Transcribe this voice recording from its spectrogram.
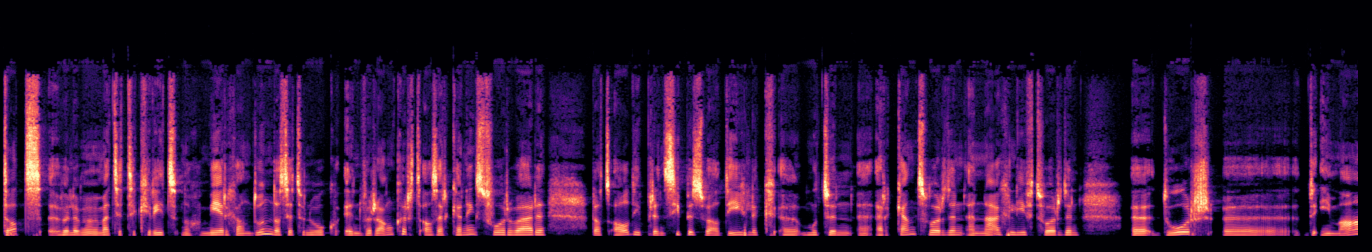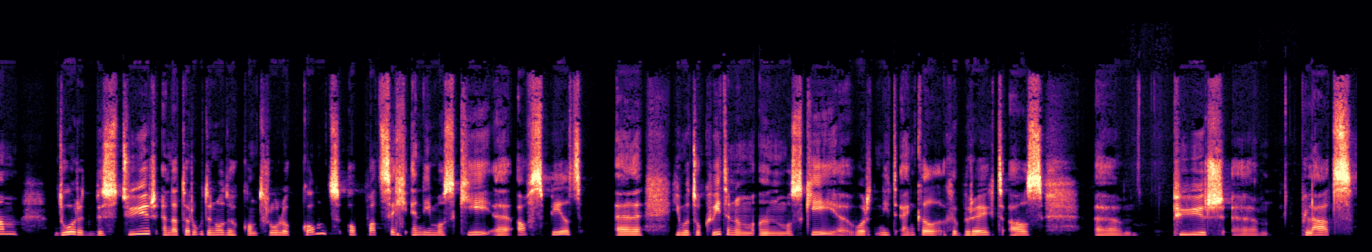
dat willen we met dit decreet nog meer gaan doen. Dat zit er nu ook in verankerd als erkenningsvoorwaarde, dat al die principes wel degelijk uh, moeten uh, erkend worden en nageleefd worden uh, door de imam, door het bestuur en dat er ook de nodige controle komt op wat zich in die moskee afspeelt je moet ook weten, een, een moskee wordt niet enkel gebruikt als um, puur um, plaats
